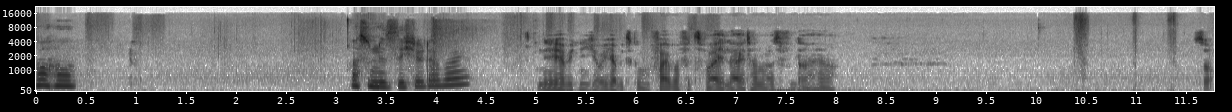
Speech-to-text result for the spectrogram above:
Haha. Hast du eine Sichel dabei? Nee, habe ich nicht, aber ich habe jetzt genug Fiber für zwei Leitern, also von daher. So.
